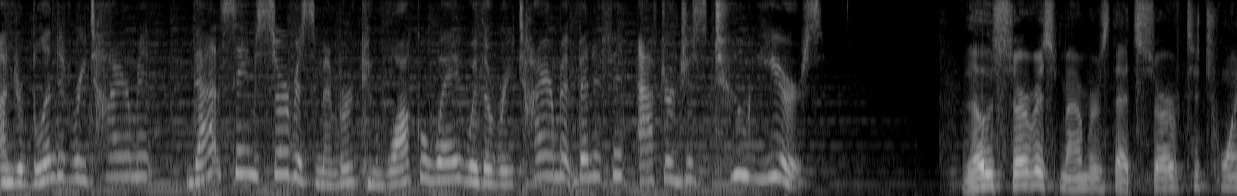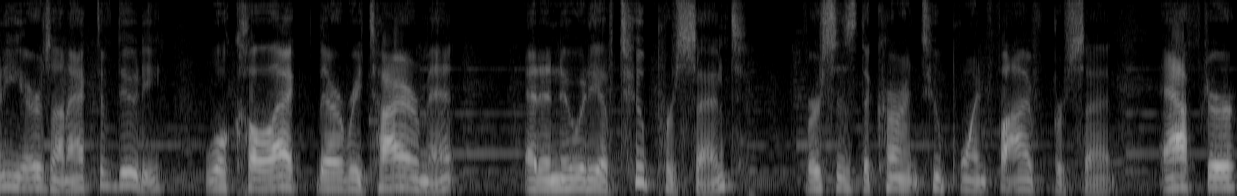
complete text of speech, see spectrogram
Under blended retirement, that same service member can walk away with a retirement benefit after just two years. Those service members that serve to 20 years on active duty will collect their retirement at annuity of 2% versus the current 2.5% after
